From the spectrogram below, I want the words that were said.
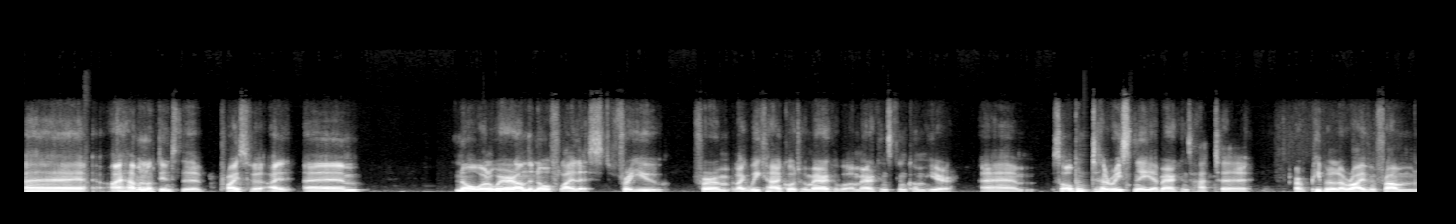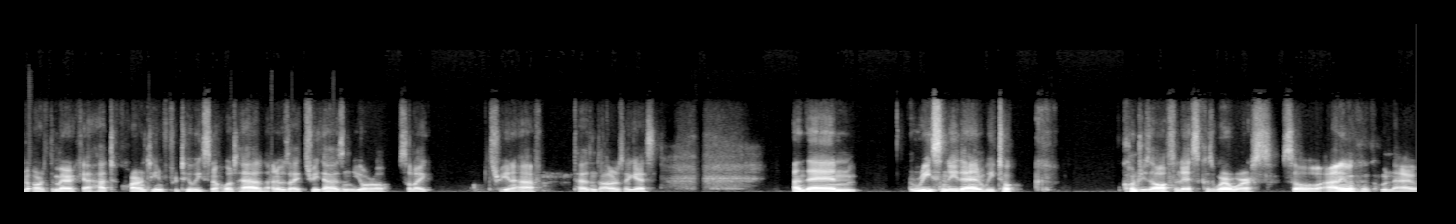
Uh, I haven't looked into the price of it. I um, no, well, we're on the no-fly list for you. For like, we can't go to America, but Americans can come here. Um, so up until recently, Americans had to, or people arriving from North America had to quarantine for two weeks in a hotel, and it was like three thousand euro, so like three and a half thousand dollars, I guess. And then recently, then we took countries off the list because we're worse. So anyone can come now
